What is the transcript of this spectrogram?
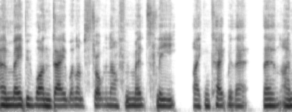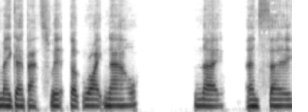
And maybe one day when I'm strong enough and mentally I can cope with it, then I may go back to it. But right now, no. And so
